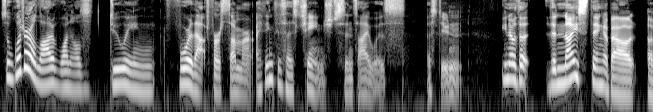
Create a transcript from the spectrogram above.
So what are a lot of 1Ls doing for that first summer? I think this has changed since I was a student. You know, the the nice thing about uh,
